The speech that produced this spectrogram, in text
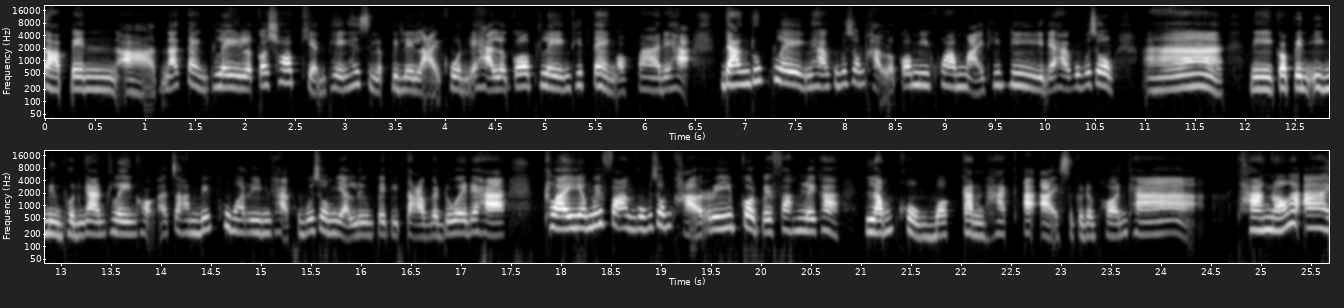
จะเป็นนักแต่งเพลงแล้วก็ชอบเขียนเพลงให้ศิลปินหลาย ๆ คนนะคะแล้วก็เพลงที่แต่งออกมาเนี่ยค่ะ ดังทุกเพลงนะคะคุณผู้ชมค่ะแล้วก็มีความหมายที่ดีนะคะคุณผู้ชมอ่านี่ก็เป็นอีกหนึ่งผลงานเพลงของอาจารย์บิ๊กภูมิรินค่ะ คุณผู้ชมอย่าลืมไปติดตามกันด้วยนะคะ ใครยังไม่ฟังคุณผู้ชมขารีบกดไปฟังเลยค่ะ ล้ำผงบอกกันฮักอาอายสกุลพรค่ะ ทางน้องอาอาย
